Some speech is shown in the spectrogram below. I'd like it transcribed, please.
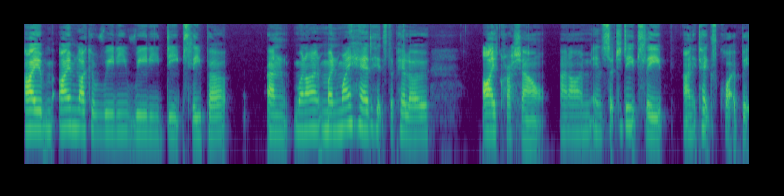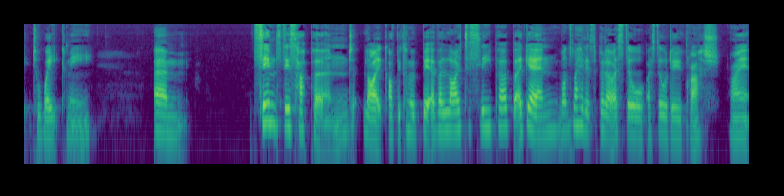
I'm I'm like a really really deep sleeper and when I when my head hits the pillow, I crash out and I'm in such a deep sleep and it takes quite a bit to wake me. Um, since this happened, like I've become a bit of a lighter sleeper. But again, once my head hits the pillow, I still I still do crash, right?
